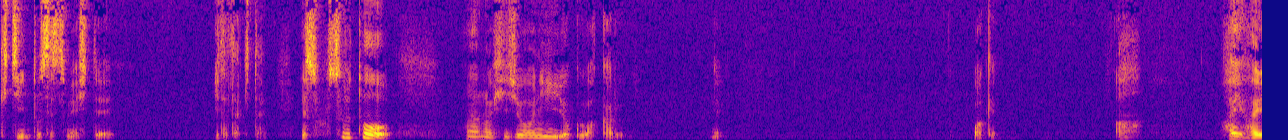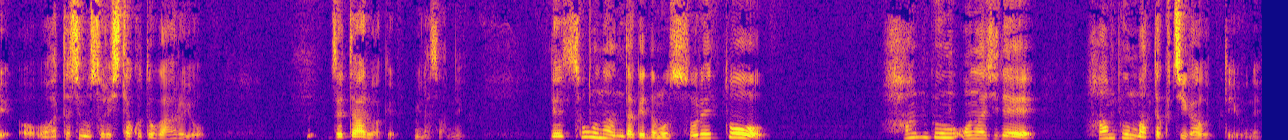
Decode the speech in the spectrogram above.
きちんと説明していただきたい。そうするとあの非常によくわかる、ね、わけ。あはいはい。私もそれしたことがあるよ。絶対あるわけ。皆さんね。でそうなんだけどもそれと半分同じで半分全く違うっていうね。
